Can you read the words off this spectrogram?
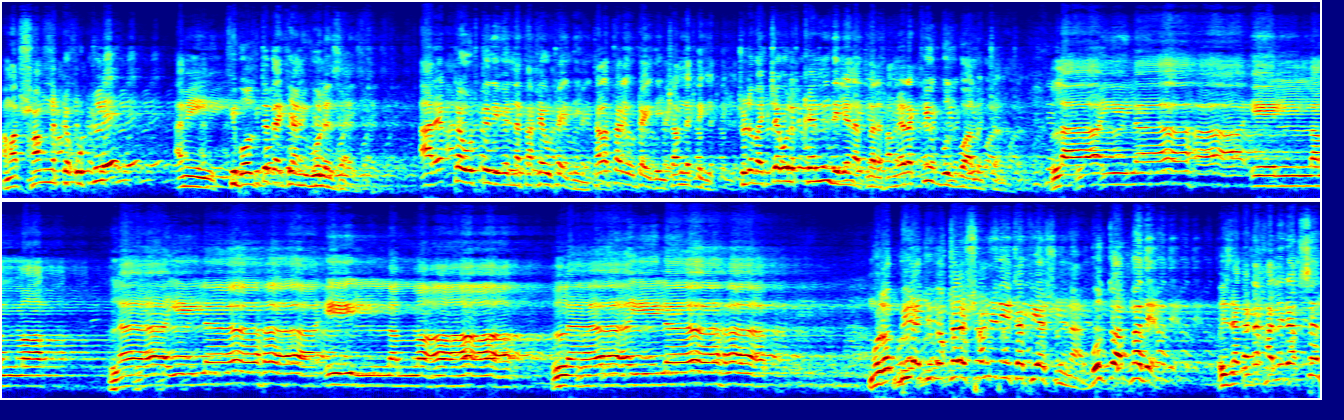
আমার সামনেটা উঠলে আমি কি বলতে দেখি আমি বলে যাই। আর একটা উঠতে দিবেন না, তাকে উঠাই দিন, তাড়াতাড়ি উঠাই দিন, সামনের দিকে। ছোট বাচ্চাগুলো কেন দিলেন আপনারা সামনে, এরা কি বুঝব আলোচনা? মুরব্বীরা যুবকরা সামনে দিয়ে চাপিয়ে আসুন না বলতো আপনাদের। ওই জায়গাটা খালি রাখছেন,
